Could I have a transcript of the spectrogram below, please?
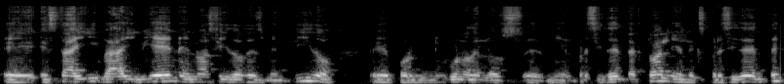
eh, está ahí, va y viene, no ha sido desmentido eh, por ninguno de los, eh, ni el presidente actual ni el expresidente,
